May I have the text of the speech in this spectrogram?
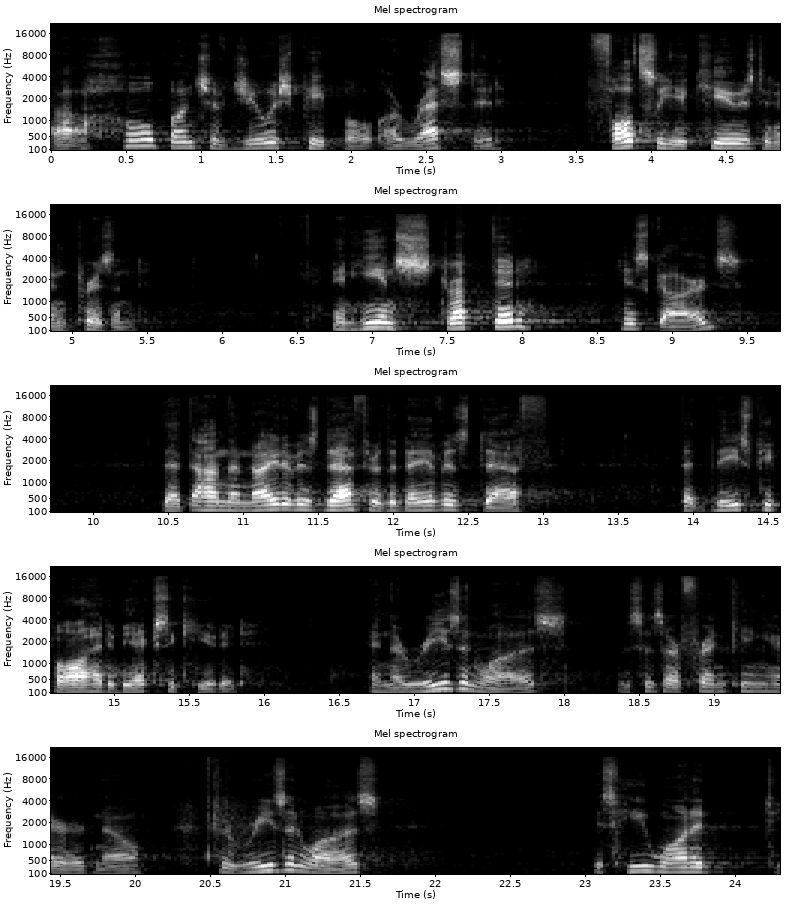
a whole bunch of Jewish people arrested, falsely accused, and imprisoned. And he instructed his guards that on the night of his death or the day of his death, that these people all had to be executed. And the reason was this is our friend King Herod. No. The reason was is he wanted to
